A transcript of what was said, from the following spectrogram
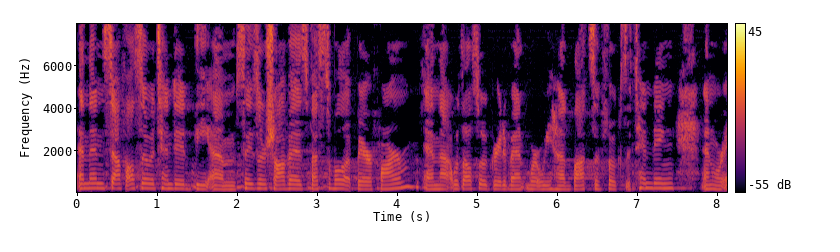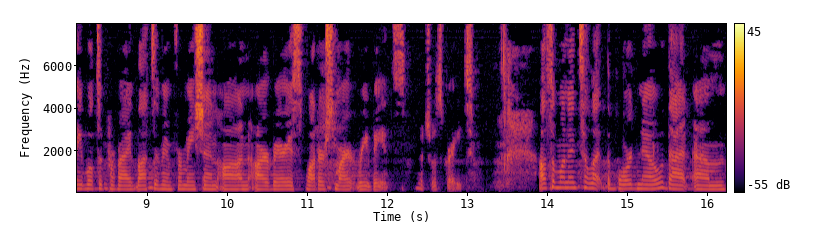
And then staff also attended the um, Cesar Chavez Festival at Bayer Farm, and that was also a great event where we had lots of folks attending and were able to provide lots of information on our various Water Smart rebates, which was great. Also wanted to let the board know that um,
